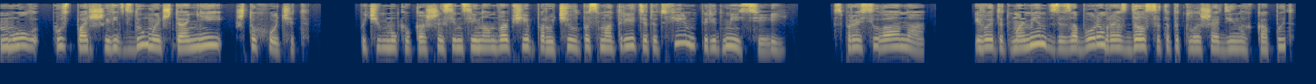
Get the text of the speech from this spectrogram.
мол, пусть паршивец думает что о ней, что хочет. Почему Кукаши Синси нам вообще поручил посмотреть этот фильм перед миссией? Спросила она. И в этот момент за забором раздался топот лошадиных копыт,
